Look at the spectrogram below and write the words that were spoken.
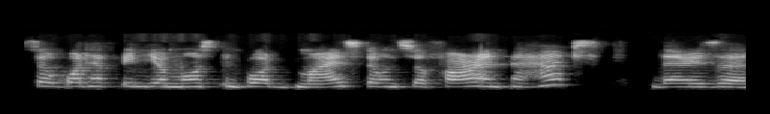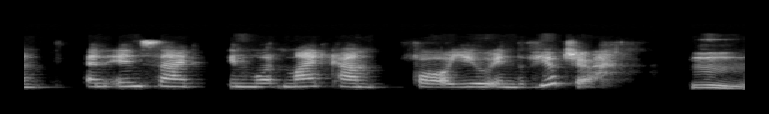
So, what have been your most important milestones so far? And perhaps there is a, an insight in what might come for you in the future. Hmm.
